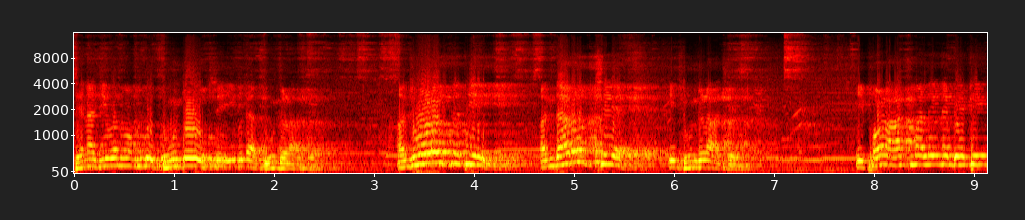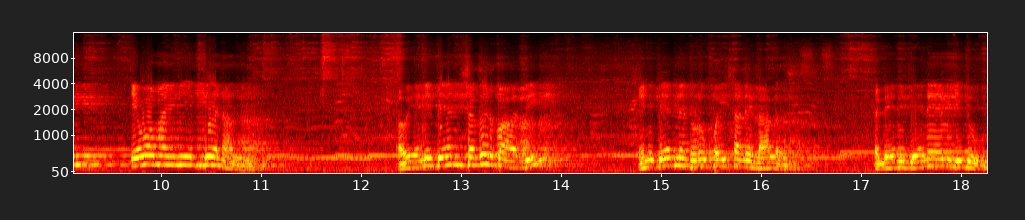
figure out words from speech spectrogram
જેના જીવનમાં બધું ધૂંધળું છે એ બધા ધૂંધળા છે. અંજવાળો જ નથી, અંધારો જ છે એ ધૂંધળા છે. એ ફળ હાથમાં લઈને બેઠી, એવામાં એની એક બેન આવી. હવે એની બેન સગર્ભા હતી. એની બેનને થોડુંક પૈસાની લાલચ. એટલે એની બેને એમ કીધું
